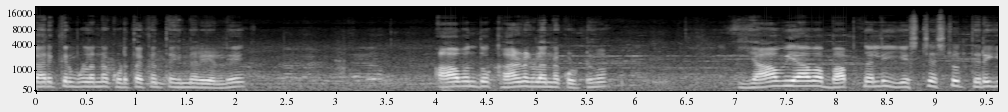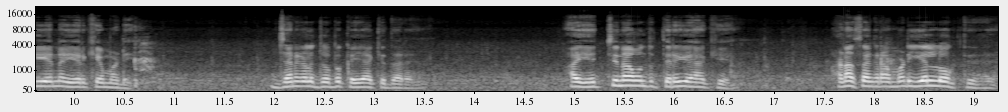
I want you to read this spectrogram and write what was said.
ಕಾರ್ಯಕ್ರಮಗಳನ್ನು ಕೊಡ್ತಕ್ಕಂಥ ಹಿನ್ನೆಲೆಯಲ್ಲಿ ಆ ಒಂದು ಕಾರಣಗಳನ್ನು ಕೊಟ್ಟು ಯಾವ್ಯಾವ ಬಾಪ್ನಲ್ಲಿ ಎಷ್ಟೆಷ್ಟು ತೆರಿಗೆಯನ್ನು ಏರಿಕೆ ಮಾಡಿ ಜನಗಳ ಜೊಬ್ಬ ಕೈ ಹಾಕಿದ್ದಾರೆ. ಆ ಹೆಚ್ಚಿನ ಒಂದು ತೆರಿಗೆ ಹಾಕಿ ಹಣ ಸಂಗ್ರಹ ಮಾಡಿ ಎಲ್ಲಿ ಹೋಗ್ತಿದೆ?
